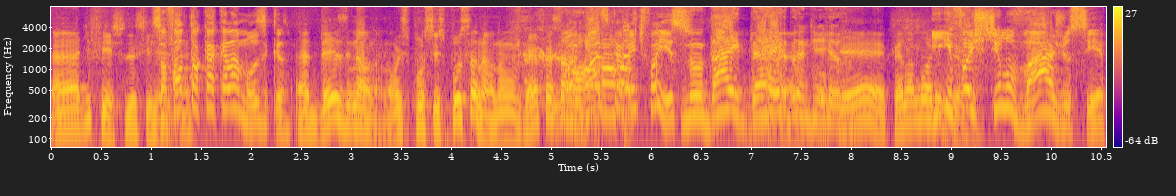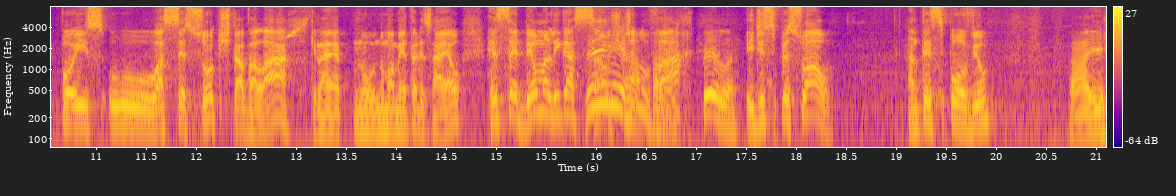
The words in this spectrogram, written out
É difícil desse jeito. Só falta né? tocar aquela música. É desde. Não, não, não. Expulsa, expulsa não. Não vem com essa. Não, basicamente foi isso. Não dá ideia, é, Danilo. Porque, pelo amor e, de Deus. E foi estilo VAR, Jussier, pois o assessor que estava lá, que na, no, no momento era Israel, recebeu uma ligação Ih, estilo rapaz, VAR pela... e disse: pessoal, antecipou, viu? Aí.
